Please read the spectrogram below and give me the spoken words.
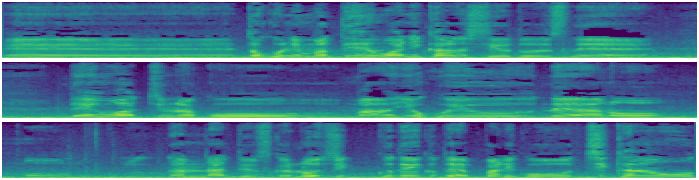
えー、特にま電話に関して言うとですね、電話っていうのはこう、まあよく言うね、あの、もう、なんていうんですか、ロジックでいくとやっぱりこう、時間を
